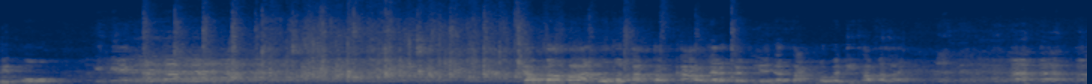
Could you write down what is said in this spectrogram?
วิตโฮมกลับมาบ้านผมก็ทำกับข้าวแล้วแต่เมียจะสั่งว่าวันนี้ทำอะไรท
